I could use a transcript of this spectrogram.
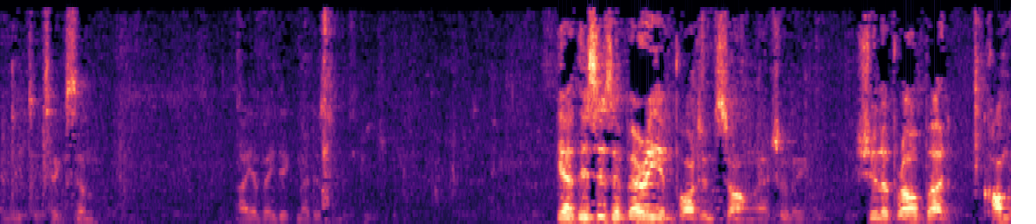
I need to take some Ayurvedic medicine. Yeah, this is a very important song, actually. Srila Prabhupada com-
